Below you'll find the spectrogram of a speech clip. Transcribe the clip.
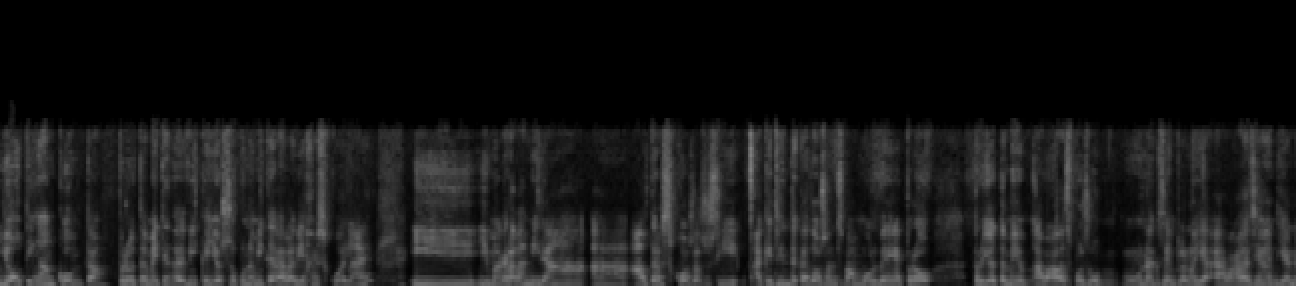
jo ho tinc en compte, però també t'he de dir que jo sóc una mica de la vieja escuela, eh? I, i m'agrada mirar uh, altres coses. O sigui, aquests indicadors ens van molt bé, però, però jo també a vegades poso un exemple, no? Hi ha, a vegades hi ha, hi ha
